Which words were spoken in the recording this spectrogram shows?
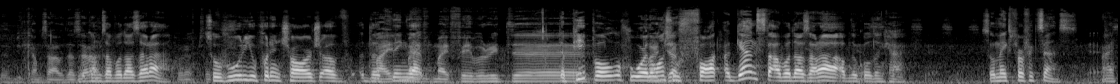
that becomes out. it becomes avodah zarah. Correct. So, who do you put in charge of the my, thing my, that my favorite. Uh, the people who are the are ones who just- fought against the avodah zarah of the Yes, golden calf? Yes, yes, yes. So it makes perfect sense. Yes. Right?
